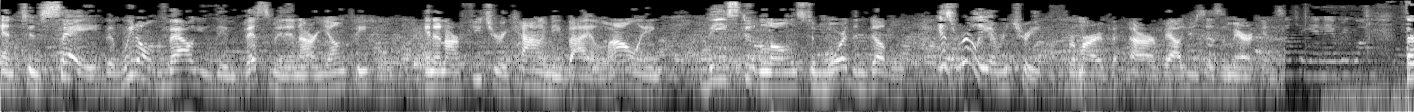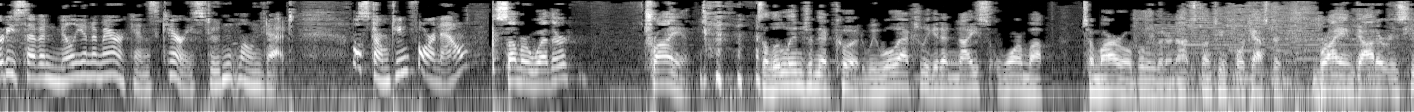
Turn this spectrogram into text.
and to say that we don't value the investment in our young people and in our future economy by allowing these student loans to more than double is really a retreat from our, our values as Americans. 37 million Americans carry student loan debt. Well, Storm Team 4 now. Summer weather, trying. it's a little engine that could. We will actually get a nice warm up tomorrow, believe it or not. Storm Team forecaster Brian Gotter is here.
